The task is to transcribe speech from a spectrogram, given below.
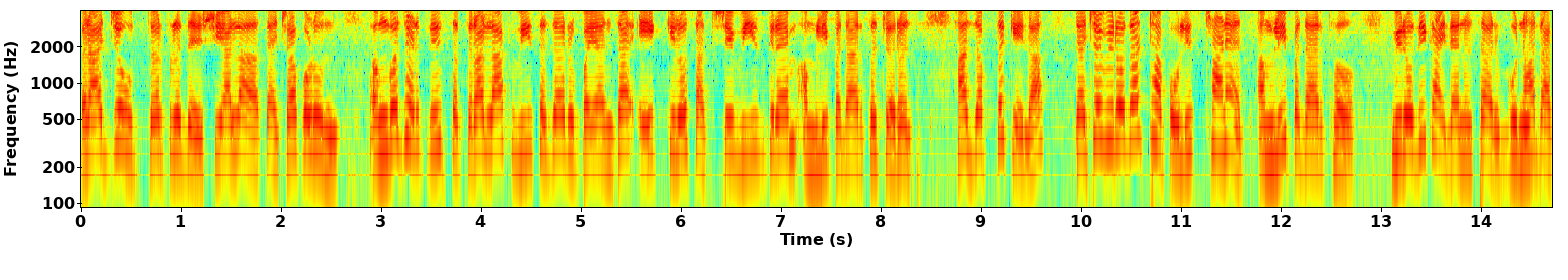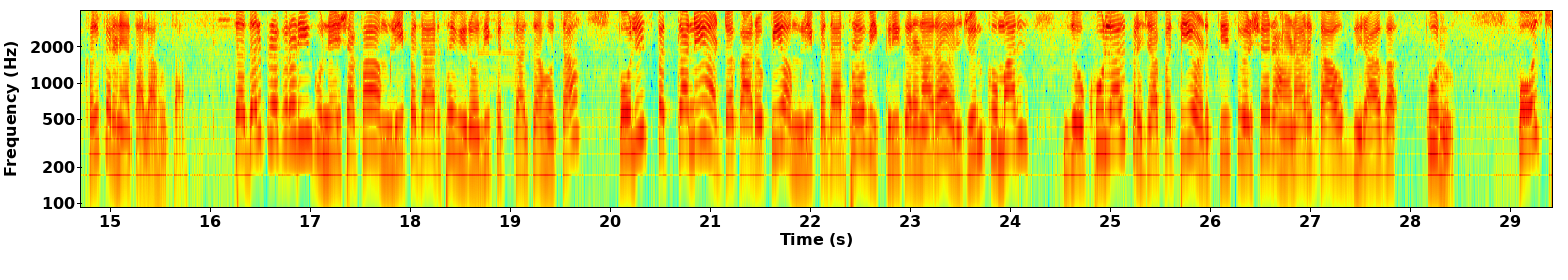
राज्य उत्तर प्रदेश याला त्याच्याकडून अंगझडतीत सतरा लाख वीस हजार रुपयांचा एक किलो सातशे वीस ग्रॅम अंमली पदार्थ चरस हा जप्त केला. त्याच्या विरोधात ठा पोलीस ठाण्यात अंमली पदार्थ विरोधी कायद्यानुसार गुन्हा दाखल करण्यात आला होता. सदर प्रकरणी गुन्हे शाखा अंमली पदार्थ विरोधी पथकाचा होता. पोलीस पथकाने अटक आरोपी अंमली पदार्थ विक्री करणारा अर्जुन कुमार जोखुलाल प्रजापती अडतीस वर्ष राहणार गाव बिरागापूर. पोस्ट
